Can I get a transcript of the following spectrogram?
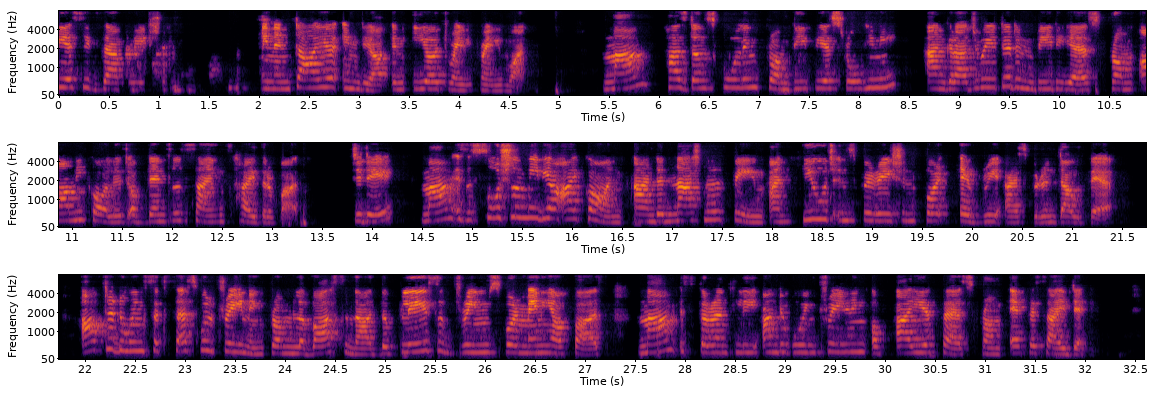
UPSC examination in entire India in year 2021. Ma'am has done schooling from DPS Rohini and graduated in BDS from Army College of Dental Science, Hyderabad. Today, Ma'am is a social media icon and a national fame and huge inspiration for every aspirant out there. After doing successful training from LBSNAA, the place of dreams for many of us, Ma'am is currently undergoing training of IFS from FSI Delhi.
